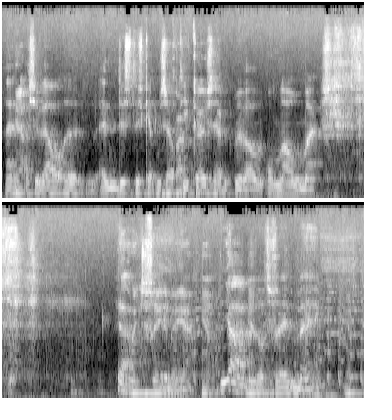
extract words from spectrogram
Hè? Ja. Als je wel, eh, en dus, dus ik heb mezelf die ja. keuze heb ik me wel ontnomen, maar Daar ja, ben je tevreden mee, ja. ja. ja, ik ben wel tevreden mee. Want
